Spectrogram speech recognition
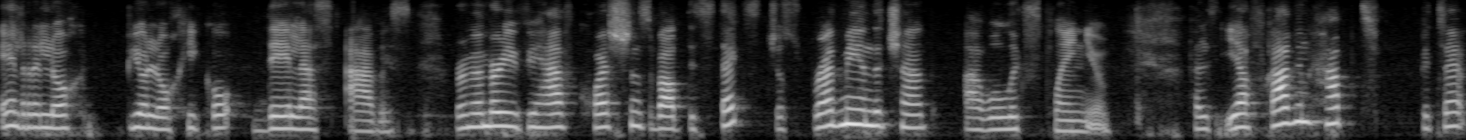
el reloj biológico de las aves. Remember, if you have questions about this text, just write me in the chat. I will explain you. Falls ihr Fragen habt, bitte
